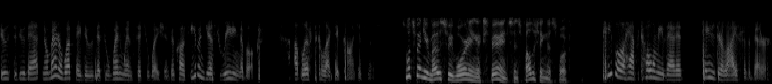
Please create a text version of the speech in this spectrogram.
choose to do that. No matter what they do, this is a win win situation because even just reading the books uplifts collective consciousness. So, what's been your most rewarding experience since publishing this book? People have told me that it changed their lives for the better,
